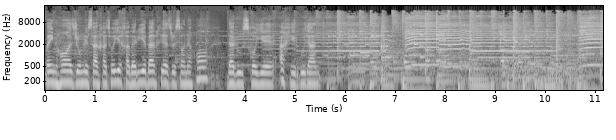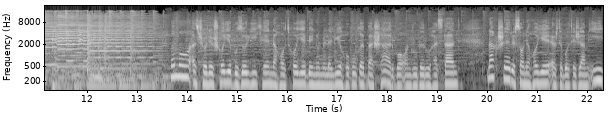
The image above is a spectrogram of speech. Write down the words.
و اینها از جمله سرخطهای خبری برخی از رسانه ها در روزهای اخیر بودند. و ما از چالش های بزرگی که نهادهای بین المللی حقوق بشر با آن روبرو هستند نقش رسانه های ارتباط جمعی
